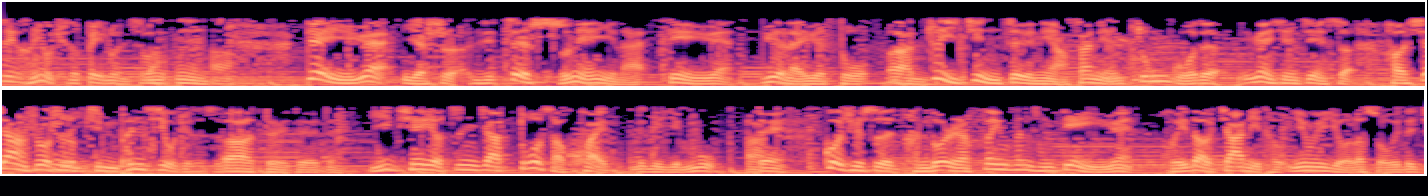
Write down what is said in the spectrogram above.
是一个很有趣的悖论，是吧？嗯啊，电影院也是，你这十年以来电影院越来越多啊，最近这两三年中国的院线建设好像说是井喷期，我觉得是啊，对对对，一天。要增加多少块那个银幕啊？对，过去是很多人纷纷从电影院回到家里头，因为有了所谓的家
